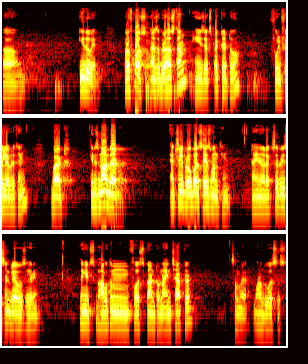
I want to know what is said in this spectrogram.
Uh, either way. But of course, as a grahastha, he is expected to fulfill everything. But it is not that. Actually, Prabhupada says one thing. In a lecture recently, I was hearing. I think it's Bhagavatam, first canto, ninth chapter, somewhere, one of the verses.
